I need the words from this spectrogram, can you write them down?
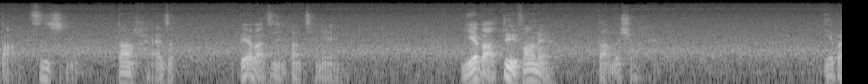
把自己当孩子，不要把自己当成年人，也把对方呢当做小孩，也把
